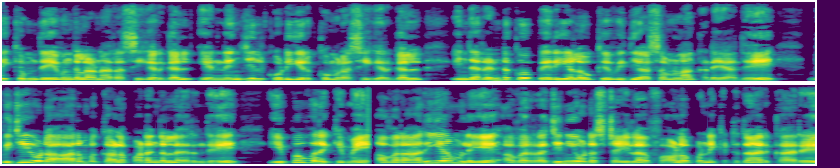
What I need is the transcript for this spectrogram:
வைக்கும் தெய்வங்களான ரசிகர்கள் என் நெஞ்சில் கூடியிருக்கும் ரசிகர்கள். இந்த ரெண்டுக்கும் பெரிய அளவுக்கு வித்தியாசம்லாம் கிடையாது. விஜயோட ஆரம்ப கால படங்கள்ல இருந்து இப்போ வரைக்குமே அவர் அறியாமலேயே அவர் ரஜினியோட ஸ்டைலை ஃபாலோ பண்ணிக்கிட்டு தான் இருக்காரு.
